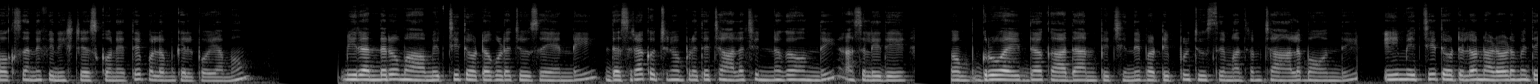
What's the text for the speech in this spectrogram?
వర్క్స్ అన్నీ ఫినిష్ చేసుకొని అయితే పొలంకి వెళ్ళిపోయాము. మీరందరూ మా మిర్చి తోట కూడా చూసేయండి. దసరాకు వచ్చినప్పుడు అయితే చాలా చిన్నగా ఉంది. అసలు ఇది గ్రో అయిద్దా కాదా అనిపించింది. బట్ ఇప్పుడు చూస్తే మాత్రం చాలా బాగుంది. ఈ మిర్చి తోటలో నడవడం అయితే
